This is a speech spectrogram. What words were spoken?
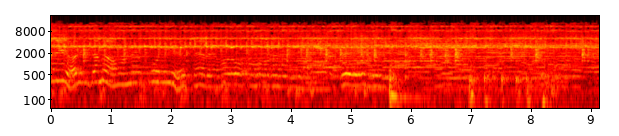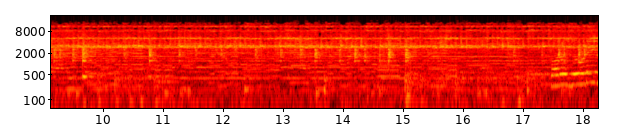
હરી હરિજન અમને કોઈ રે. મળો કર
